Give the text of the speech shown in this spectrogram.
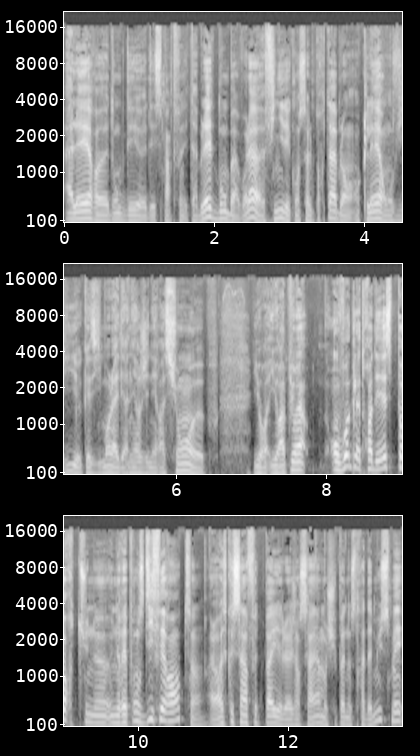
à l'ère donc des, des, smartphones et tablettes, bon bah voilà, fini les consoles portables. En, clair, on vit quasiment la dernière génération. Il y aura, y aura plus rien on voit que la 3DS porte une, une réponse différente. Alors, est-ce que c'est un feu de paille? Là, j'en sais rien. Moi, je suis pas Nostradamus, mais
